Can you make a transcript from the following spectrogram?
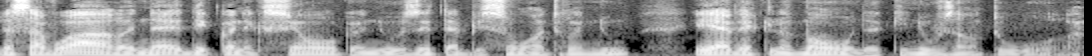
Le savoir naît des connexions que nous établissons entre nous et avec le monde qui nous entoure.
